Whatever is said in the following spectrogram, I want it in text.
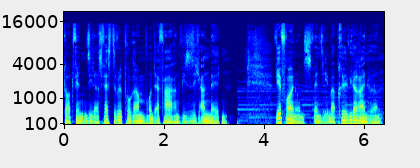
Dort finden Sie das Festivalprogramm und erfahren, wie Sie sich anmelden. Wir freuen uns, wenn Sie im April wieder reinhören.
